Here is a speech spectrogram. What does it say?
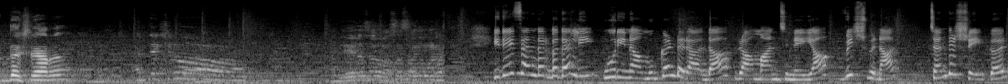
ಅಧ್ಯಕ್ಷರು ಯಾರು? ಅಧ್ಯಕ್ಷರು ಇದೇ ಸಂದರ್ಭದಲ್ಲಿ ಊರಿನ ಮುಖಂಡರಾದ ರಾಮಾಂಜನೇಯ ವಿಶ್ವನಾಥ್ ಚಂದ್ರಶೇಖರ್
